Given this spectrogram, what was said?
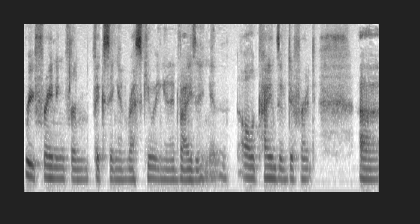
refraining from fixing and rescuing and advising and all kinds of different uh,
